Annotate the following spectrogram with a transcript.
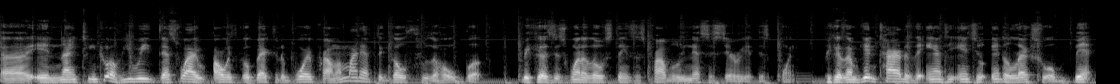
uh, in 1912. You read, that's why I always go back to the boy problem. I might have to go through the whole book because it's one of those things that's probably necessary at this point. Because I'm getting tired of the anti intellectual bent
